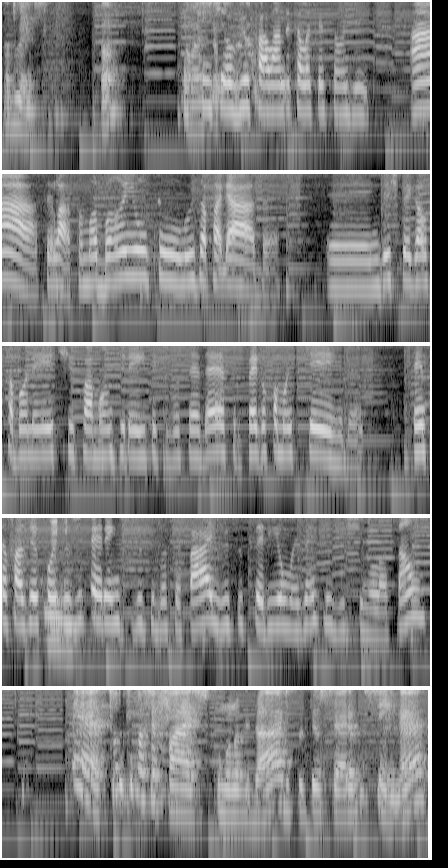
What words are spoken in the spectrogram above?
da doença. Tá? Então, a gente é ouviu falar naquela questão de ah, sei lá, toma banho com luz apagada. É, em vez de pegar o sabonete com a mão direita que você é destro, pega com a mão esquerda. Tenta fazer coisas Sim. diferentes do que você faz. Isso seria um exemplo de estimulação? É, tudo que você faz como novidade para o teu cérebro, sim, né?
